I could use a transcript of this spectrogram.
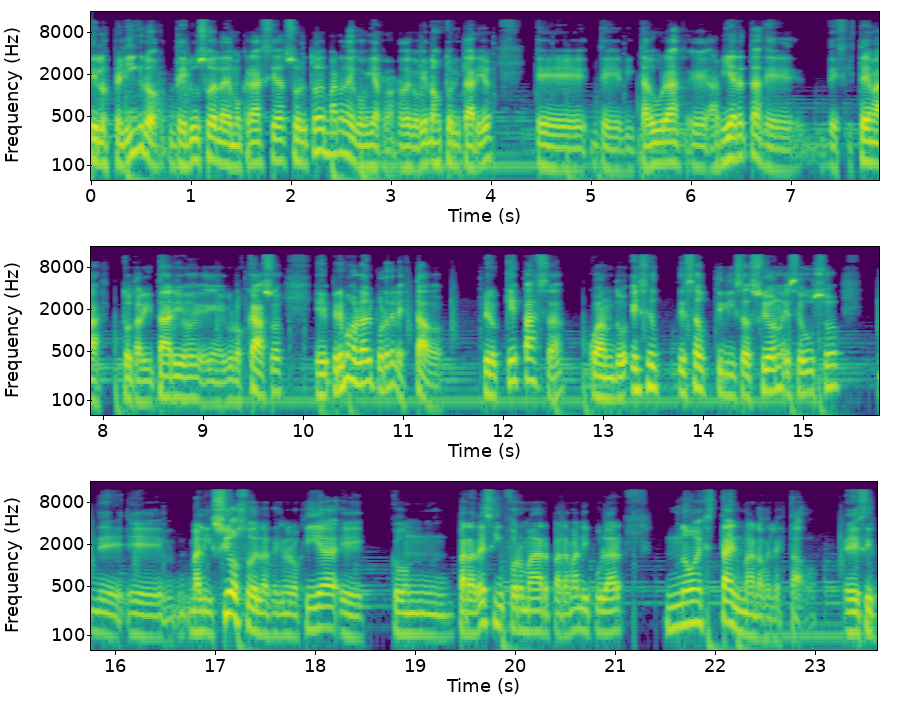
los peligros del uso de la democracia, sobre todo en manos de gobiernos, de gobiernos autoritarios, de dictaduras abiertas, de, de, sistemas totalitarios en algunos casos, pero hemos hablado del poder del Estado. Pero ¿qué pasa cuando ese, esa utilización, ese uso eh, malicioso de la tecnología eh, con, para desinformar, para manipular, no está en manos del Estado? Es decir,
